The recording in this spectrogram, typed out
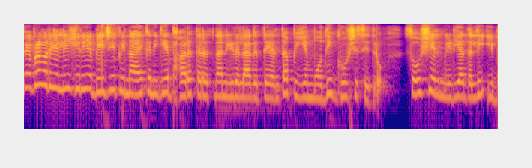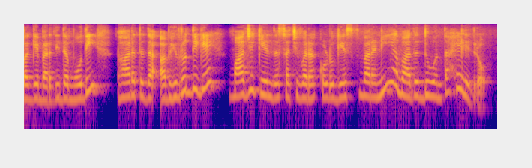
ಫೆಬ್ರವರಿಯಲ್ಲಿ ಹಿರಿಯ ಬಿಜೆಪಿ ನಾಯಕನಿಗೆ ಭಾರತ ರತ್ನ ನೀಡಲಾಗುತ್ತೆ ಅಂತ ಪಿಎಂ ಮೋದಿ ಘೋಷಿಸಿದ್ರು. ಸೋಷಿಯಲ್ ಮೀಡಿಯಾದಲ್ಲಿ ಈ ಬಗ್ಗೆ ಬರೆದಿದ್ದ ಮೋದಿ, ಭಾರತದ ಅಭಿವೃದ್ಧಿಗೆ ಮಾಜಿ ಕೇಂದ್ರ ಸಚಿವರ ಕೊಡುಗೆ ಸ್ಮರಣೀಯವಾದದ್ದು ಅಂತ ಹೇಳಿದ್ರು.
